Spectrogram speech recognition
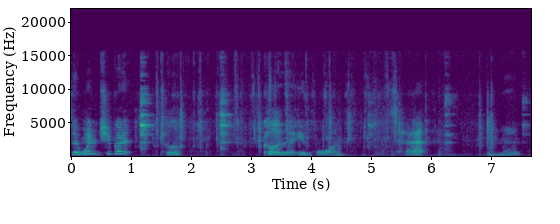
So once you've got it to colour that you want it, one minute.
